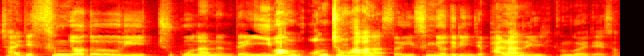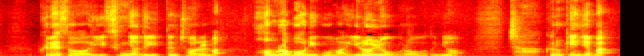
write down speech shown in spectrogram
자, 이제 승려들이 죽고 났는데, 이방 엄청 화가 났어요. 이 승려들이 이제 반란을 일으킨 거에 대해서. 그래서 이 승려들이 있던 절을 막 허물어버리고 막 이러려고 그러거든요. 자, 그렇게 이제 막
